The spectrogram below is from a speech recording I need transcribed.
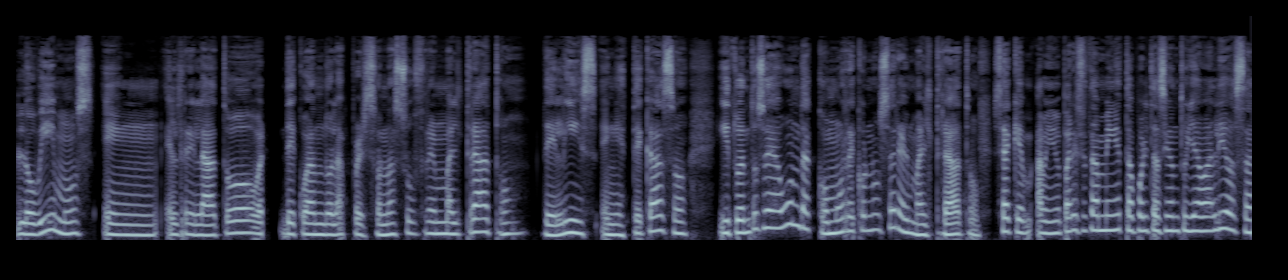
lo vimos en el relato de cuando las personas sufren maltrato, de Liz en este caso, y tú entonces abundas cómo reconocer el maltrato. O sea que a mí me parece también esta aportación tuya valiosa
